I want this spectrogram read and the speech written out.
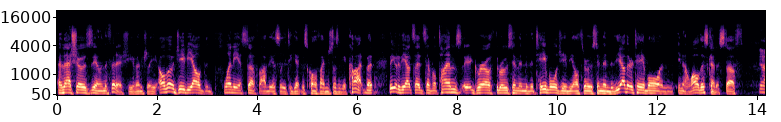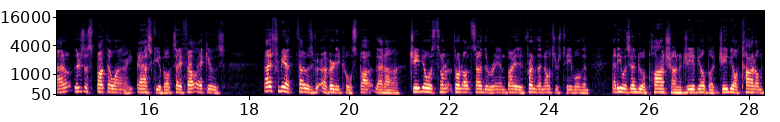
and that shows you know in the finish he eventually although jbl did plenty of stuff obviously to get disqualified and just doesn't get caught but they go to the outside several times. Guerrero throws him into the table. Jbl throws him into the other table and you know all this kind of stuff. Yeah there's a spot that i want to ask you about because i felt like it was as for me i thought it was a very cool spot that uh, jbl was thrown, thrown outside the ring by the front of the announcer's table then eddie was going to do a plancha on jbl but jbl caught him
